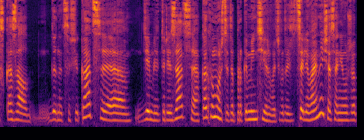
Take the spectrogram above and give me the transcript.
сказал, денацификация, демилитаризация. Как вы можете это прокомментировать? Вот эти цели войны, сейчас они уже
